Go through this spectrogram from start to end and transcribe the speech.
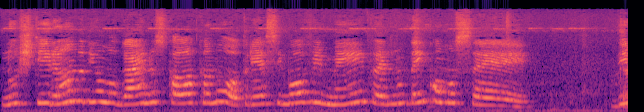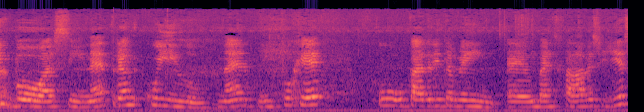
nos tirando de um lugar e nos colocando outro. E esse movimento, ele não tem como ser de boa, assim, né? Tranquilo, né? Porque o, o padre também, é, Humberto falava esses dias,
